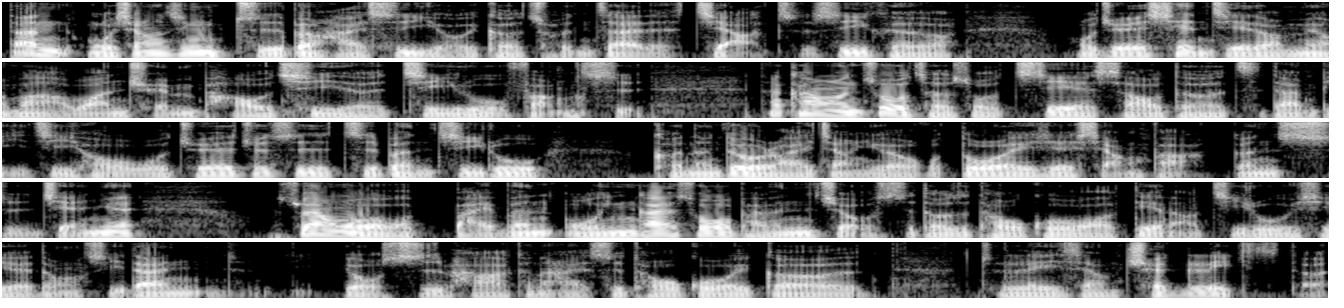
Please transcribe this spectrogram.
但我相信纸本还是有一个存在的价值，是一个我觉得现阶段没有办法完全抛弃的记录方式。那看完作者所介绍的子弹笔记后，我觉得就是纸本记录可能对我来讲有多了一些想法跟实践。因为虽然我百分，我应该说我百分之九十都是透过电脑记录一些东西，但有十趴可能还是透过一个就类似像 checklist 的。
